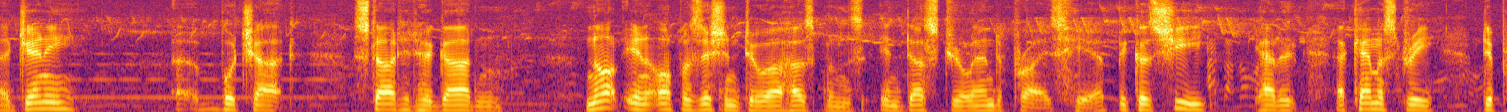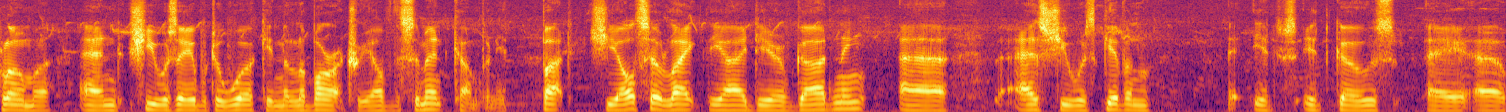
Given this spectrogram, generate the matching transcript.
Uh, Jenny uh, Butchart started her garden not in opposition to her husband's industrial enterprise here, because she had a, a chemistry diploma and she was able to work in the laboratory of the cement company. But she also liked the idea of gardening uh, as she was given, it, it goes, a,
